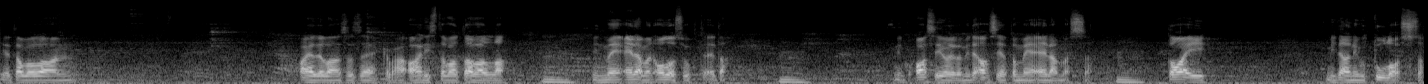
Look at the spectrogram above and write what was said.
ja tavallaan ajatellaan se ehkä vähän ahdistavalla tavalla mm. niin meidän elämän olosuhteita. Mm niin kuin asioita, mitä asiat on meidän elämässä. Mm. Tai mitä on niin kuin tulossa.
